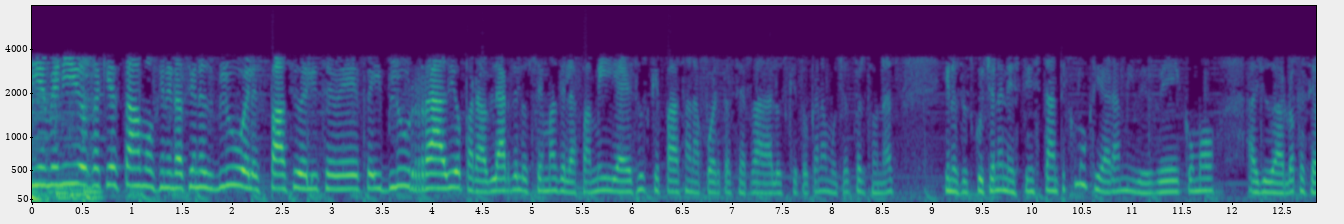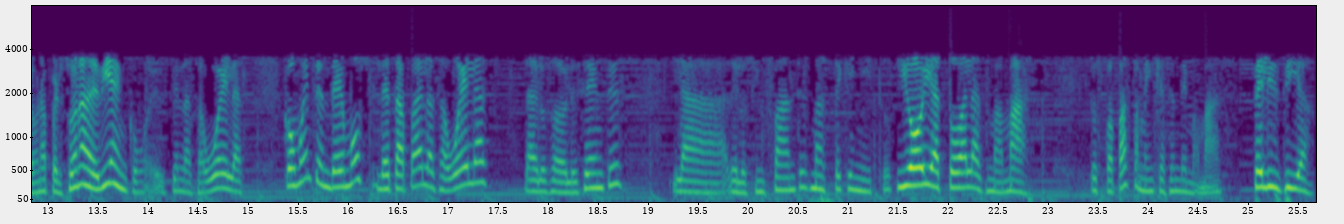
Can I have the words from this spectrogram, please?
Bienvenidos, aquí estamos, Generaciones Blue, el espacio del ICBF y Blue Radio para hablar de los temas de la familia, esos que pasan a puerta cerrada, los que tocan a muchas personas que nos escuchan en este instante, cómo criar a mi bebé, cómo ayudarlo a que sea una persona de bien, como dicen las abuelas, cómo entendemos la etapa de las abuelas, la de los adolescentes, la de los infantes más pequeñitos y hoy a todas las mamás, los papás también que hacen de mamás. Feliz día.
